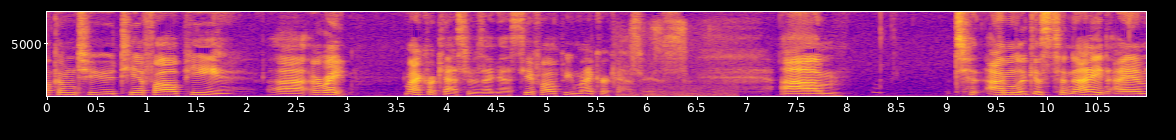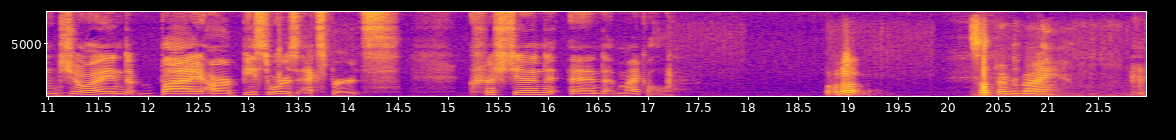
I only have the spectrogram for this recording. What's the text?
welcome to TFLP. Uh, or wait, microcasters, I guess. TFLP microcasters. Um, t- I'm Lucas. Tonight, I am joined by our Beast Wars experts, Christian and Michael. What up? What's up, everybody?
